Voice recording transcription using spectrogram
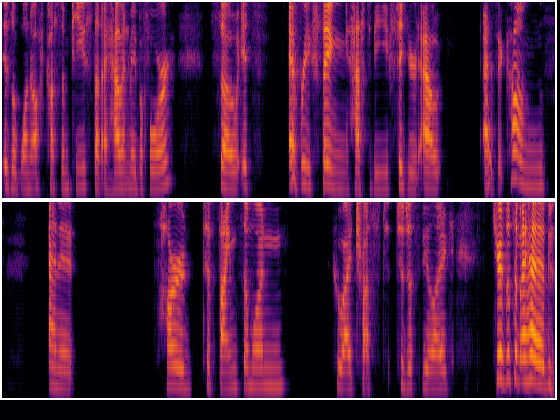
is a one off custom piece that I haven't made before. So it's everything has to be figured out as it comes. And it it's hard to find someone who I trust to just be like, here's what's in my head.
